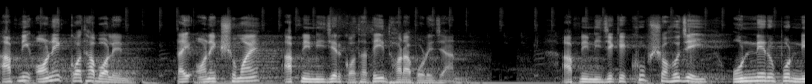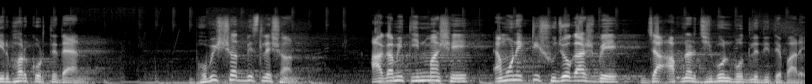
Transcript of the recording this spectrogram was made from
আপনি অনেক কথা বলেন, তাই অনেক সময় আপনি নিজের কথাতেই ধরা পড়ে যান। আপনি নিজেকে খুব সহজেই অন্যের উপর নির্ভর করতে দেন। ভবিষ্যৎ বিশ্লেষণ। আগামী তিন মাসে এমন একটি সুযোগ আসবে যা আপনার জীবন বদলে দিতে পারে।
